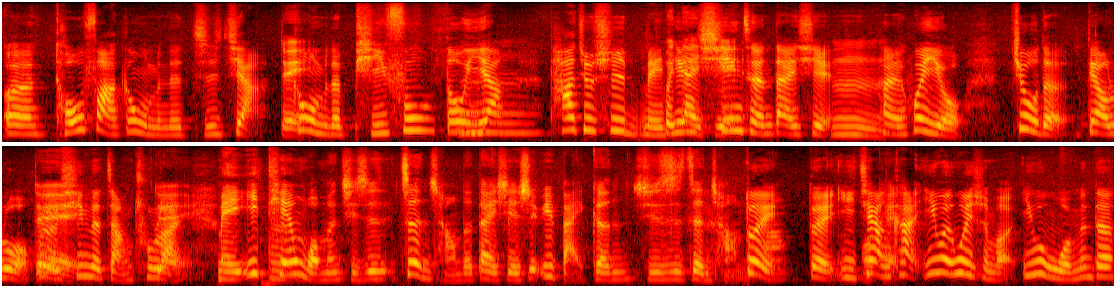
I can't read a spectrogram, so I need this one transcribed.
呃，头发跟我们的指甲，跟我们的皮肤都一样，它就是每天新陈代谢，嗯，还会有旧的掉落，会有新的长出来。每一天我们其实正常的代谢是一百根，其实是正常的。对对，以这样看，因为为什么？因为我们的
